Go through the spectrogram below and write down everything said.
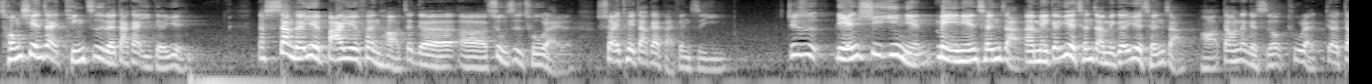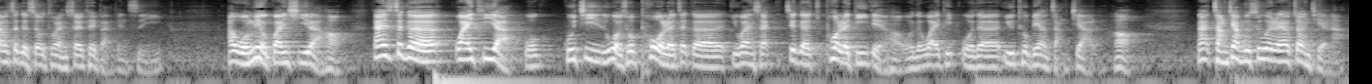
从现在停滞了大概一个月，那上个月八月份哈，这个呃数字出来了，衰退大概百分之一，就是连续一年每年成长啊，每个月成长，每个月成长啊，到那个时候突然到到这个时候突然衰退百分之一。啊，我没有关系了哈，但是这个 YT 啊，我估计如果说破了这个一万三，这个破了低点哈，我的 YT 我的 YouTube 要涨价了哈，那涨价不是为了要赚钱啦。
